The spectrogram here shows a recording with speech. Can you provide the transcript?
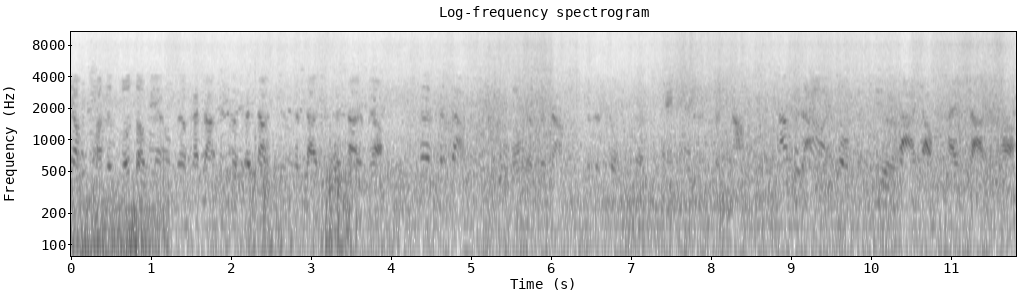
象船的左手边，我们有看到一个坑道，一个坑道，一个坑道，有没有？这个坑道是我们的坑道，这个是我们的军事坑道。它是啊，是我们大要开大的啊，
